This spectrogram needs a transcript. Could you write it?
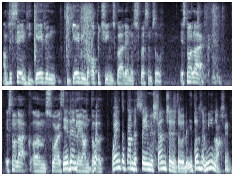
I'm just saying he gave him he gave him the opportunity to go out there and express himself. It's not like it's not like um, Suarez Yeah, didn't then play under. Wen- Wenger done the same with Sanchez, though. It doesn't mean nothing.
